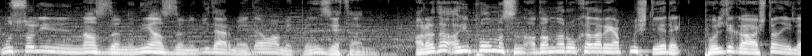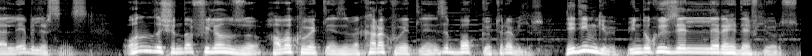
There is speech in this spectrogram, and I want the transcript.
Mussolini'nin nazlarını niyazlarını gidermeye devam etmeniz yeterli. Arada ayıp olmasın adamlar o kadar yapmış diyerek politik ağaçtan ilerleyebilirsiniz. Onun dışında filonuzu, hava kuvvetlerinizi ve kara kuvvetlerinizi bok götürebilir. Dediğim gibi 1950'leri hedefliyoruz.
